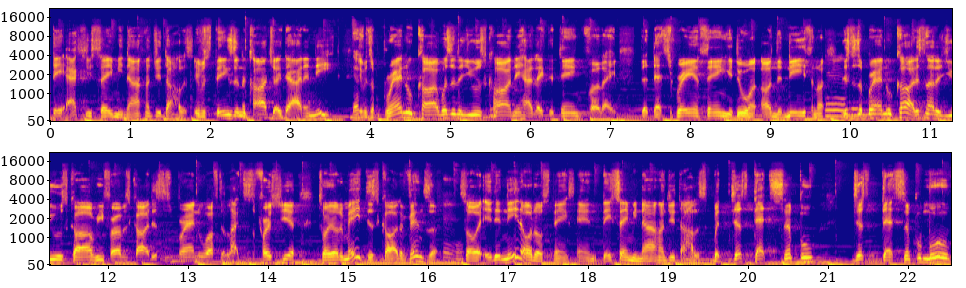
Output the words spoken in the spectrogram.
They actually saved me nine hundred dollars. It was things in the contract that I didn't need. It was a brand new car. It wasn't a used car, and they had like the thing for like the, that spraying thing you do underneath. And mm-hmm. this is a brand new car. This is not a used car, refurbished car. This is brand new off the lot. This is the first year Toyota made this car, the Venza. Mm-hmm. So it didn't need all those things, and they saved me nine hundred dollars. But just that simple, just that simple move,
